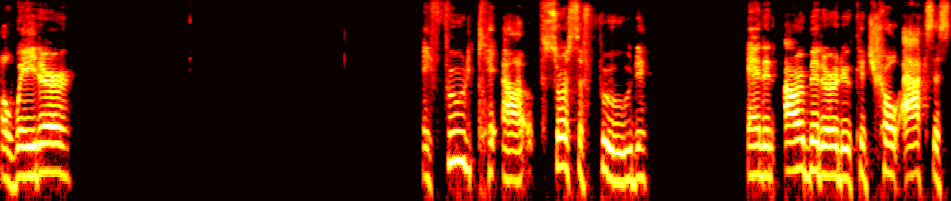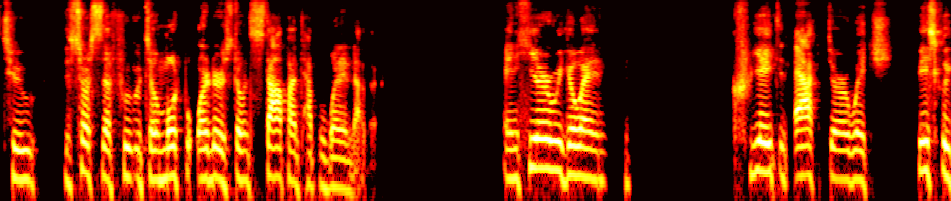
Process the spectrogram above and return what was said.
a waiter, a food uh, source of food, and an arbiter to control access to the sources of food so multiple orders don't stop on top of one another. And here we go and create an actor which basically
